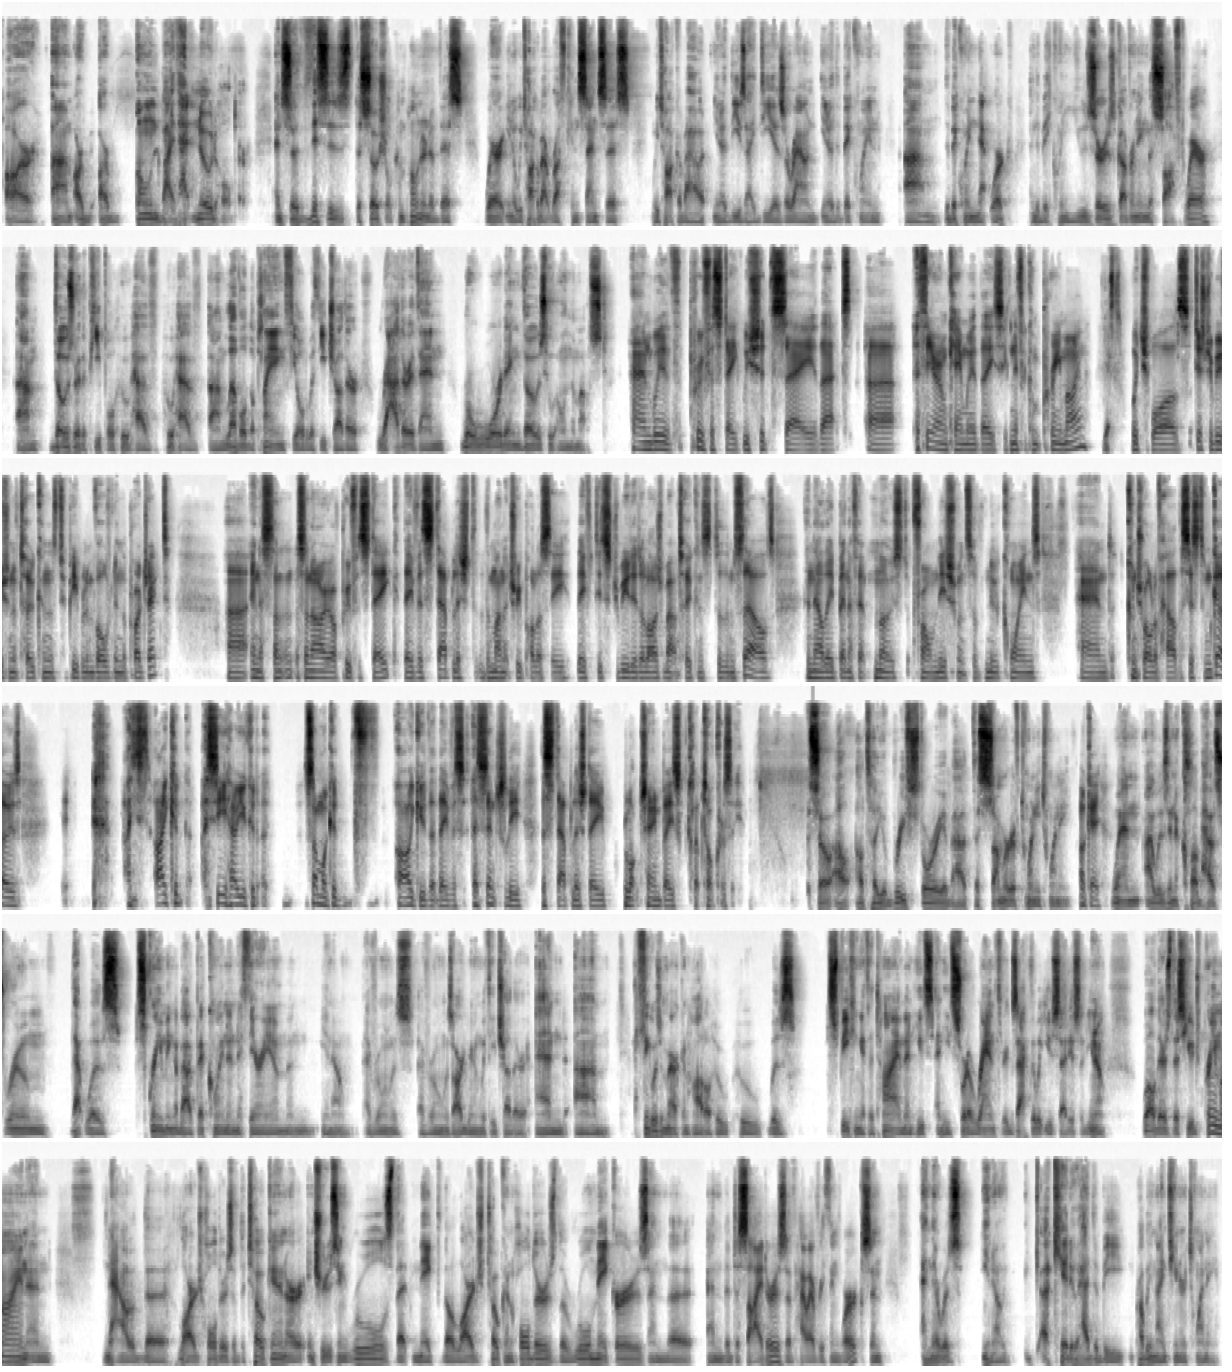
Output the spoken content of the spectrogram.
are um, are are owned by that node holder. And so this is the social component of this, where you know we talk about rough consensus, we talk about you know these ideas around you know the Bitcoin um, the Bitcoin network and the Bitcoin users governing the software um, those are the people who have who have um, leveled the playing field with each other rather than rewarding those who own the most. And with proof of stake, we should say that uh, Ethereum came with a significant pre-mine, yes, which was distribution of tokens to people involved in the project. Uh, in a, a, scenario of proof of stake, they've established the monetary policy. They've distributed a large amount of tokens to themselves, and now they benefit most from the issuance of new coins and control of how the system goes. I, I could I see how you could someone could f- argue that they've essentially established a blockchain based kleptocracy. So I'll I'll tell you a brief story about the summer of 2020. Okay. When I was in a clubhouse room that was screaming about Bitcoin and Ethereum, and you know everyone was everyone was arguing with each other, and um, I think it was American HODL who who was speaking at the time, and he's and he sort of ran through exactly what you said. He said, you know, well, there's this huge pre-mine, and now the large holders of the token are introducing rules that make the large token holders the rule makers and the and the deciders of how everything works. And and there was, you know, a kid who had to be probably 19 or 20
